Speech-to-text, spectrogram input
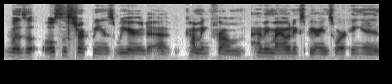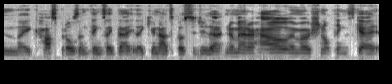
was also struck me as weird uh, coming from having my own experience working in like hospitals and things like that. Like you're not supposed to do that. No matter how emotional things get,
